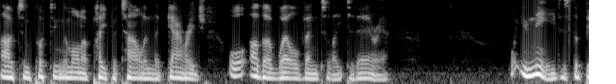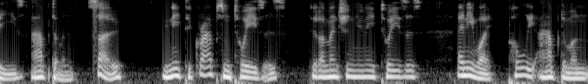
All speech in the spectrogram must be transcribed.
out and putting them on a paper towel in the garage or other well ventilated area. What you need is the bee's abdomen. So you need to grab some tweezers. Did I mention you need tweezers? Anyway, pull the abdomen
